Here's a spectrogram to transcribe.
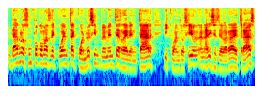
darnos un poco más de cuenta cuando es simplemente reventar y cuando sí un análisis de verdad detrás.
